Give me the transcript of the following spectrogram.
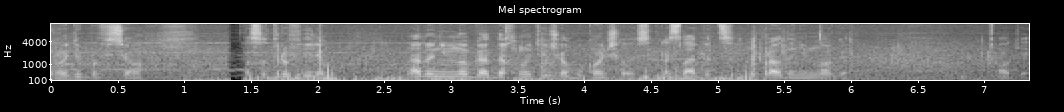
вроде бы все. Посмотрю фильм. Надо немного отдохнуть, учеба кончилась, расслабиться. Ну, правда, немного. Окей.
